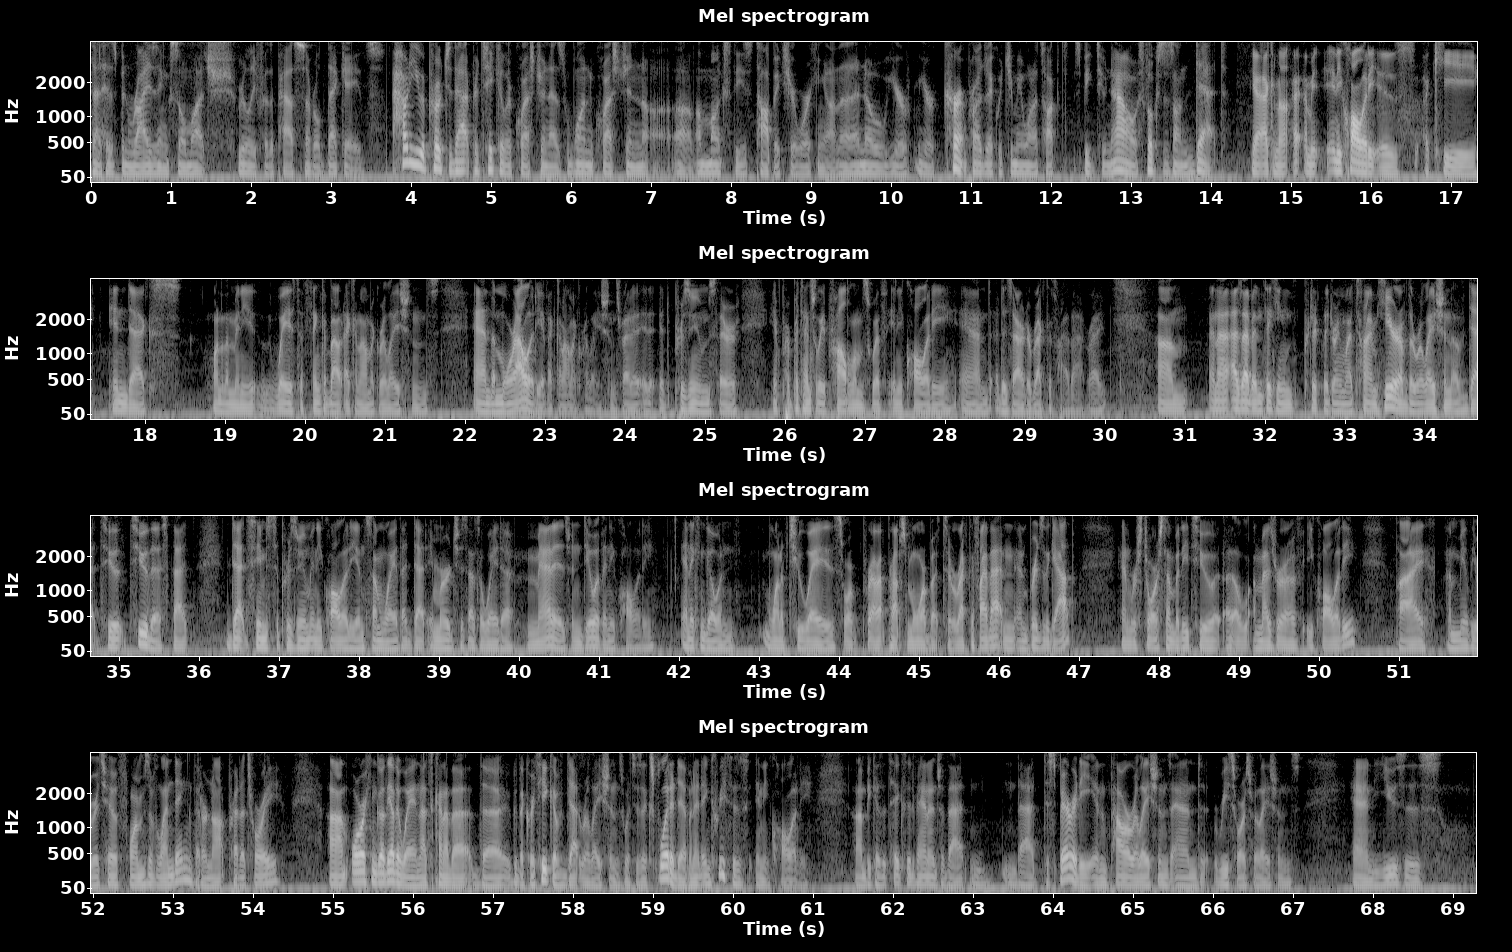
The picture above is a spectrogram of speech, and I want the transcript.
that has been rising so much really for the past several decades. How do you approach that particular question as one question uh, uh, amongst these topics you're working on? And I know your your current project, which you may want to talk speak to now, focuses on debt. Yeah, economic. I mean, inequality is a key index. One of the many ways to think about economic relations and the morality of economic relations. Right. It, it presumes there potentially problems with inequality and a desire to rectify that, right? Um, and I, as I've been thinking, particularly during my time here, of the relation of debt to to this, that debt seems to presume inequality in some way. That debt emerges as a way to manage and deal with inequality, and it can go in one of two ways, or perhaps more, but to rectify that and, and bridge the gap, and restore somebody to a, a measure of equality by ameliorative forms of lending that are not predatory um, or it can go the other way, and that's kind of the, the, the critique of debt relations, which is exploitative and it increases inequality um, because it takes advantage of that that disparity in power relations and resource relations, and uses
